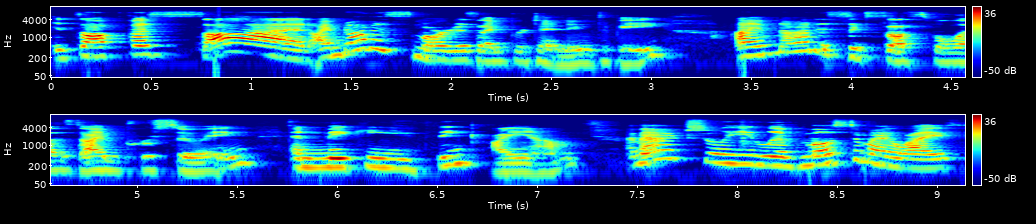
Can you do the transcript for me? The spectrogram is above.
it's a facade. I'm not as smart as I'm pretending to be. I'm not as successful as I'm pursuing and making you think I am. I'm actually lived most of my life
